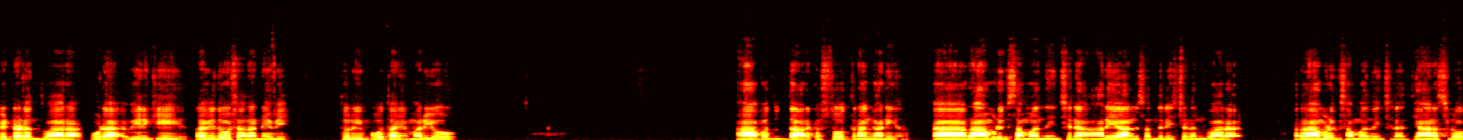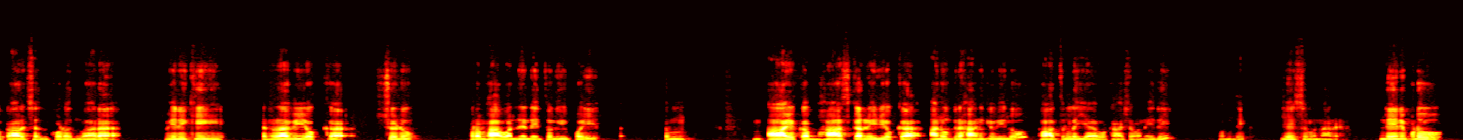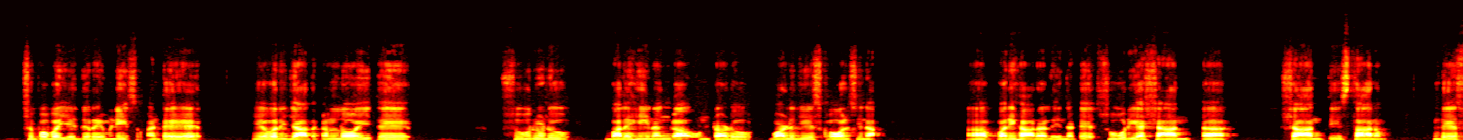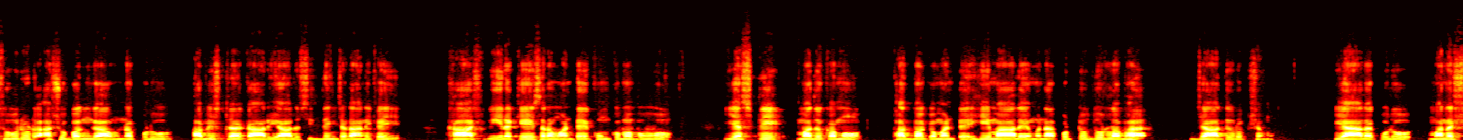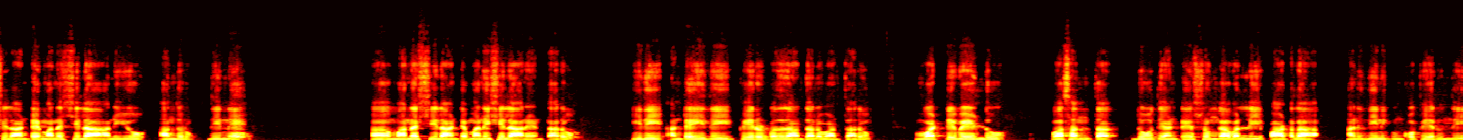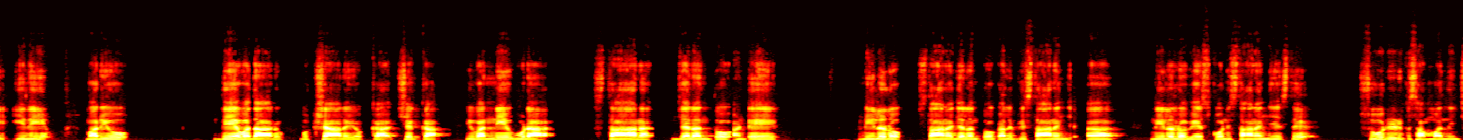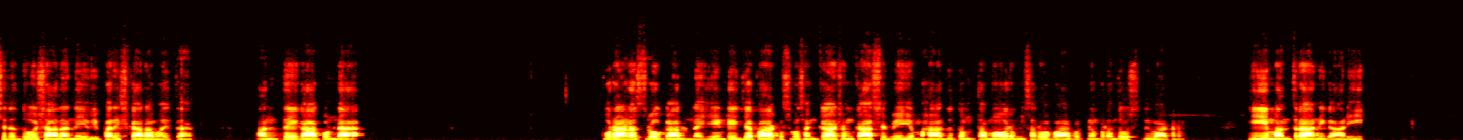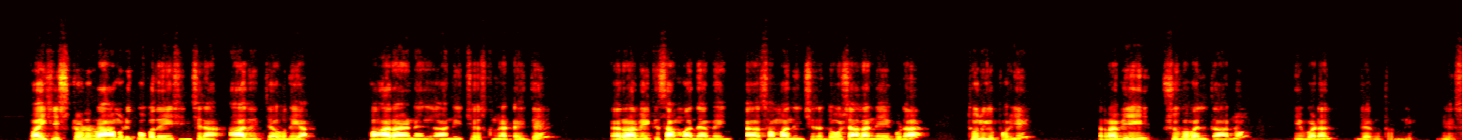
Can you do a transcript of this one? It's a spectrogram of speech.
పెట్టడం ద్వారా కూడా వీరికి రవి దోషాలు అనేవి తొలగిపోతాయి. మరియు ఆపదుద్ధారక స్తోత్రం కానీ రాముడికి సంబంధించిన ఆలయాలను సందర్శించడం ద్వారా రాముడికి సంబంధించిన ధ్యాన శ్లోకాలు చదువుకోవడం ద్వారా వీరికి రవి యొక్క చెడు ప్రభావాన్ని తొలగిపోయి ఆ యొక్క భాస్కర్ యొక్క అనుగ్రహానికి వీరు పాత్రలయ్యే అవకాశం అనేది ఉంది. జయ నేను ఇప్పుడు చెప్పబోయేది రెమెడీస్. అంటే ఎవరి జాతకంలో అయితే సూర్యుడు బలహీనంగా ఉంటాడో వాళ్ళు చేసుకోవాల్సిన పరిహారాలు ఏంటంటే సూర్య శాన్ శాంతి స్థానం. అంటే సూర్యుడు అశుభంగా ఉన్నప్పుడు అభిష్ట కార్యాలు సిద్ధించడానికై కాశ్మీర కేసరం అంటే కుంకుమ పువ్వు ఎస్టి మధుకము పద్మకం అంటే హిమాలయమున పుట్టు దుర్లభ జాతి వృక్షము. యాలకులు మనశిల అంటే మనశిల అనియు అందరు. దీన్నే మనశిల అంటే మనిషిల అని అంటారు. ఇది అంటే ఇది పేరు పదార్థాలు వాడతారు. వట్టివేళ్ళు వసంత దూతి అంటే శృంగవల్లి పాటల అని దీనికి ఇంకో పేరుంది. ఇది మరియు దేవదారు వృక్షాల యొక్క చెక్క. ఇవన్నీ కూడా స్థాన జలంతో అంటే నీళ్ళలో స్నాన జలంతో కలిపి స్నానం నీళ్ళలో వేసుకొని స్నానం చేస్తే సూర్యుడికి సంబంధించిన దోషాలు అనేవి పరిష్కారం అవుతాయి అంతేకాకుండా పురాణ శ్లోకాలు ఉన్నాయి ఏంటి? జపాకుస్మ సంకాశం కాశ్యపేయ మహాదుతం తమోరం సర్వపాపకం ప్రదోష దివాకరం ఈ మంత్రాన్ని గాని వైశిష్ఠుడు రాముడికి ఉపదేశించిన ఆదిత్య ఉదయ పారాయణాన్ని చేసుకున్నట్టయితే రవికి సంబంధమైన సంబంధించిన దోషాలన్నీ కూడా తొలగిపోయి రవి శుభ ఫలితాలను ఇవ్వడం జరుగుతుంది. జయ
